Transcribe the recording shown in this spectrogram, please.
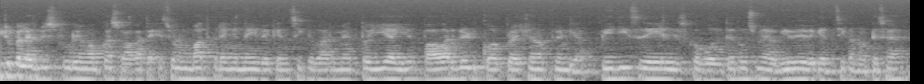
triple S B studio में आपका स्वागत है। इस वीडियो में बात करेंगे नई वैकेंसी के बारे में। तो ये आई है power grid corporation of India P G C L जिसको बोलते हैं तो उसमें अभी भी वैकेंसी का नोटिस आया है।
